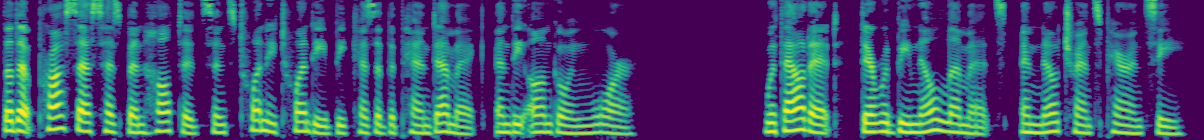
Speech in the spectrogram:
though that process has been halted since 2020 because of the pandemic and the ongoing war. Without it, there would be no limits and no transparency.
